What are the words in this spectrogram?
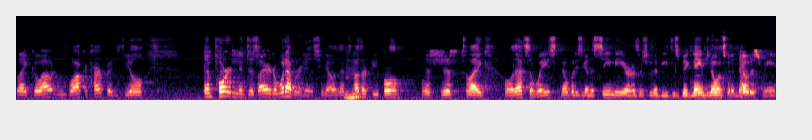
like go out and walk a carpet and feel important and desired or whatever it is you know? And then mm-hmm. other people it's just like well that's a waste. Nobody's going to see me or there's going to be these big names. No one's going to notice me.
